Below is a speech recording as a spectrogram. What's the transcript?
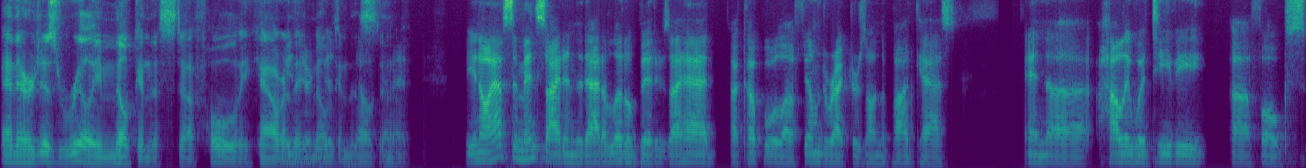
And they're just really milking this stuff. Holy cow, are I mean, they milking this milking stuff? It. You know, I have some insight into that a little bit because I had a couple of film directors on the podcast and uh, Hollywood TV uh, folks.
